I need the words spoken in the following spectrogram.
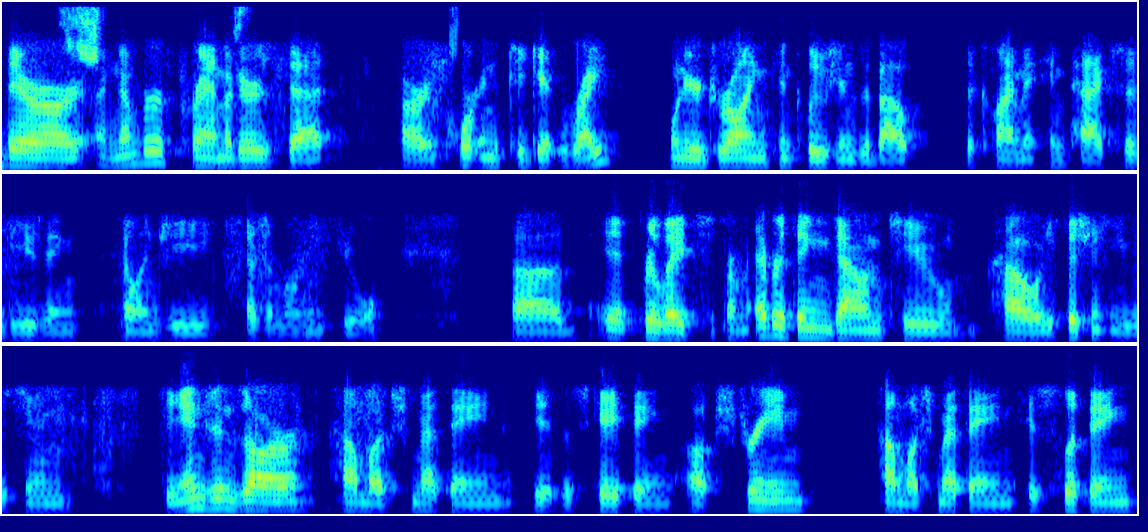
There are a number of parameters that are important to get right when you're drawing conclusions about the climate impacts of using LNG as a marine fuel. Uh, it relates from everything down to how efficient you assume the engines are, how much methane is escaping upstream, how much methane is slipping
